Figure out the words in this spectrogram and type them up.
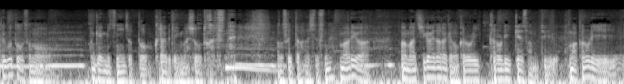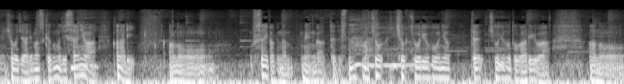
ということをその厳密にちょっと比べてみましょうとかですね、あのそういった話ですね、まあ、あるいは、まあ、間違いだらけのカロリーカロリー計算っていう、まあ、カロリー表示ありますけども実際にはかなりあの不正確な面があってですねまあ、調調理法によって調理法とかあるいはあの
